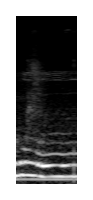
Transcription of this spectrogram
Ooh.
